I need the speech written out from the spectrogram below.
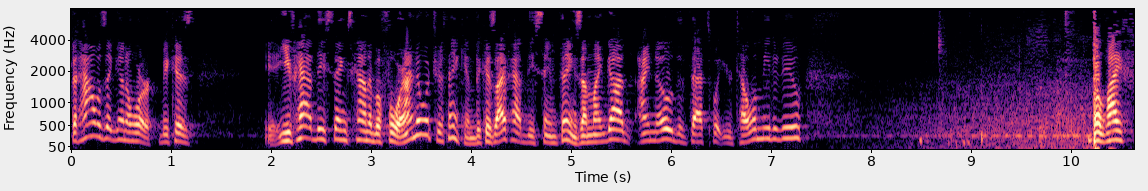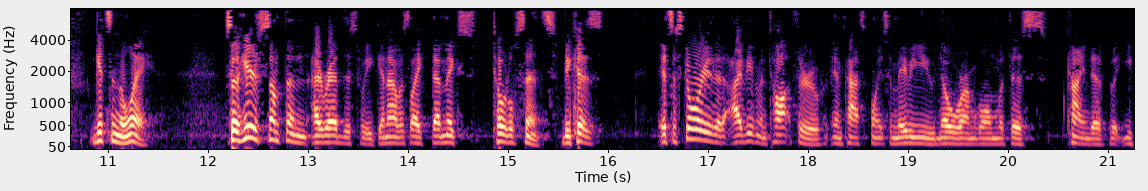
but how is it going to work? Because you've had these things kind of before. I know what you're thinking because I've had these same things. I'm like, God, I know that that's what you're telling me to do, but life gets in the way. So here's something I read this week, and I was like, that makes total sense because it's a story that I've even taught through in past points, so maybe you know where I'm going with this, kind of, but you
